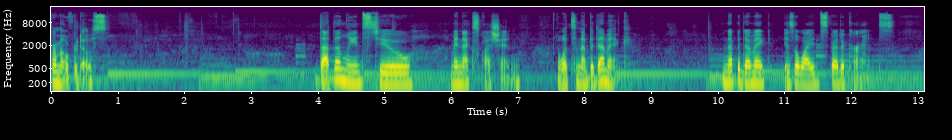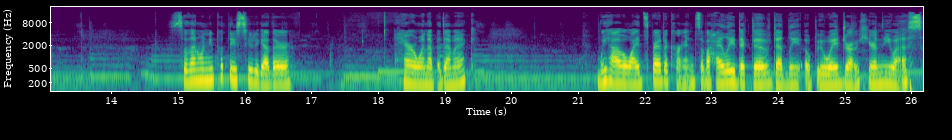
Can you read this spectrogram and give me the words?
from overdose. That then leads to my next question What's an epidemic? An epidemic is a widespread occurrence. So then, when you put these two together, heroin epidemic, we have a widespread occurrence of a highly addictive, deadly opioid drug here in the US,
